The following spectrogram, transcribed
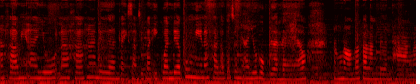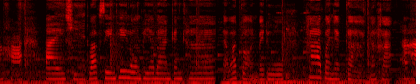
นะคะ มีอายุนะคะ 5 เดือนกับอีก 30 วันอีกวันเดียวพรุ่งนี้นะคะ เราก็จะมีอายุ 6 เดือนแล้ว น้องๆก็กำลังเดินทางนะคะ ไปฉีดวัคซีนที่โรงพยาบาลกันค่ะ แต่ว่าก่อนไปดูภาพบรรยากาศนะคะนะคะ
